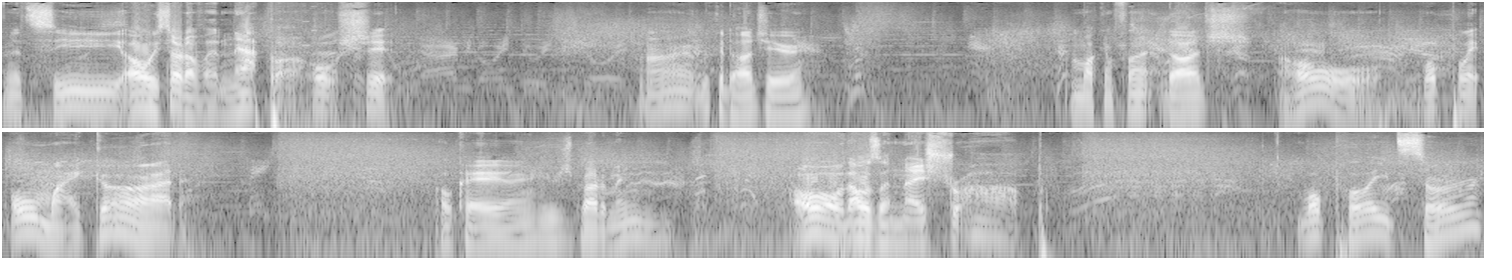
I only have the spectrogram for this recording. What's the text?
Let's see. Oh, he started off with Nappa. Oh shit. Alright, we could dodge here. I'm walking front, dodge. Oh, what play? Oh my god. Okay, uh, you just brought him in. Oh, that was a nice drop. Well played, sir.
